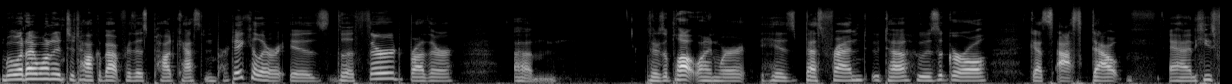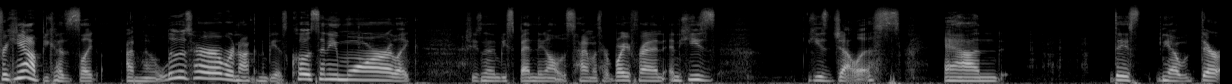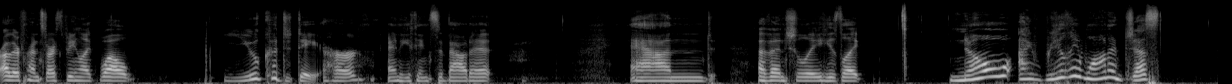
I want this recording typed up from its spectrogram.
but what I wanted to talk about for this podcast in particular is the third brother. Um, there's a plot line where his best friend, Uta, who is a girl, gets asked out. And he's freaking out because it's like, I'm going to lose her. We're not going to be as close anymore. Like, she's going to be spending all this time with her boyfriend. And he's he's jealous. And they, you know, their other friend starts being like, well, you could date her. And he thinks about it and eventually he's like, no, I really want to just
